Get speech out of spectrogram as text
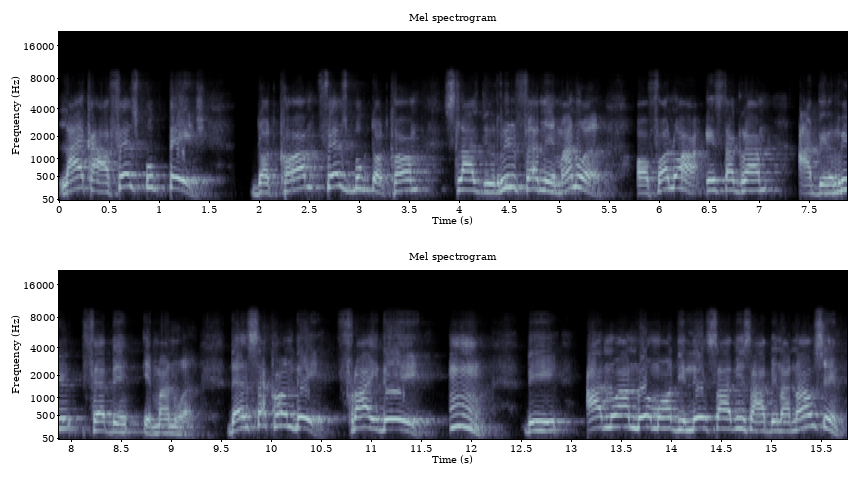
like our Facebook page, dot com facebook.com slash the real femi emmanuel or follow our instagram at the real femi emmanuel. Then second day friday mm, the annual no more delay service I've been announcing.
